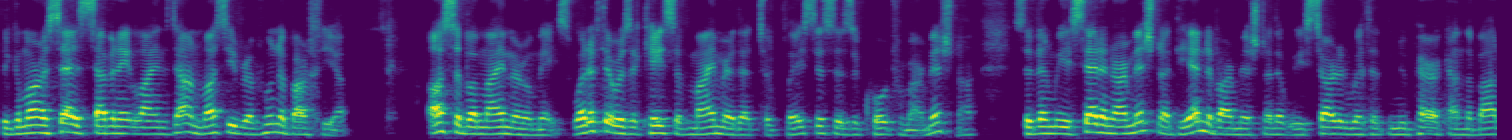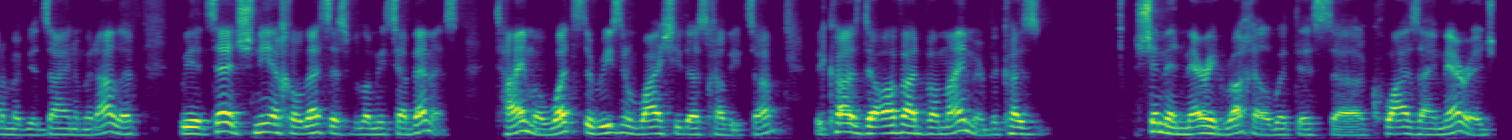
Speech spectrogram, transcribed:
The Gemara says seven eight lines down. Masi Rav Huna Barchia. Asaba Maimer Omes. What if there was a case of Maimer that took place? This is a quote from our Mishnah. So then we said in our Mishnah, at the end of our Mishnah that we started with at the new parak on the bottom of Yudzayin and Aleph, we had said, Shnia Choleses V'lomisya Bemes. Taima, what's the reason why she does Chalitza? Because the Avad B'Maimer, because Shimon married Rachel with this uh, quasi marriage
